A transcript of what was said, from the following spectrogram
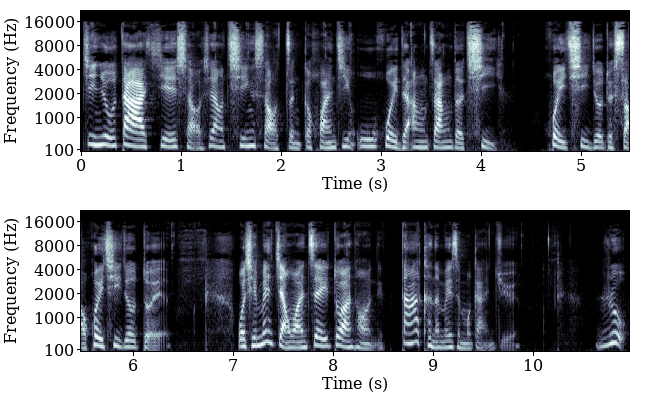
进入大街小巷，清扫整个环境污秽的肮脏的气晦气，就对，扫晦气就对了。我前面讲完这一段哈，大家可能没什么感觉。如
